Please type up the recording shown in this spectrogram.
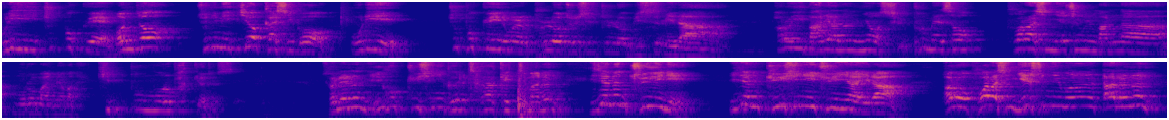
우리 축복교회 먼저 주님이 기억하시고 우리 축복교회 이름을 불러주실 줄로 믿습니다. 바로 이 마리아는요 슬픔에서 부활하신 예수님을 만남으로 말미암아 기쁨으로 바뀌어졌어요. 전에는 일곱 귀신이 그를 장악했지만은 이제는 주인이 이제는 귀신이 주인이 아니라 바로 부활하신 예수님을 따르는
